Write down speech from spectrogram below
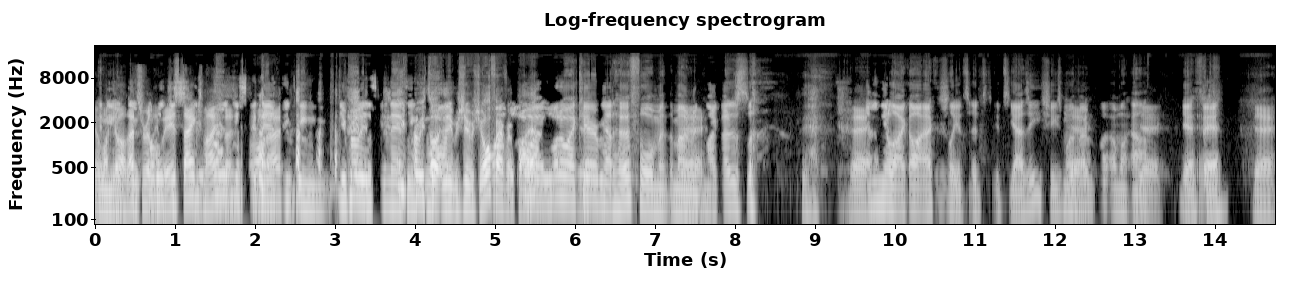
oh my god, that's really weird. just- Thanks, you mate. probably just sitting there thinking, you're probably just sitting there You thinking, probably thought why, it was- she was your favorite why do I- player. why do I care Yeah. about her form at the moment? Yeah. Like I just Yeah, And then you're like, oh, actually, it's it's it's Yazzie. She's my Yeah. favorite. player." I'm like, oh, yeah, yeah, fair. Yeah.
